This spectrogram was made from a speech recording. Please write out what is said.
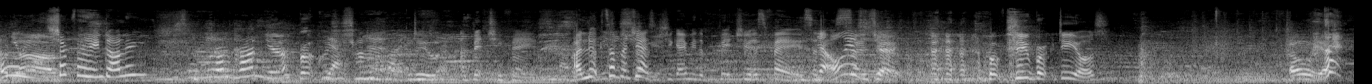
Oh, champagne, darling. Brooke was just trying to do a bitchy face. I looked up at Jess and she gave me the bitchiest face. and Yeah, it was only so as a joke. But do Brooke, do yours. Oh yeah.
